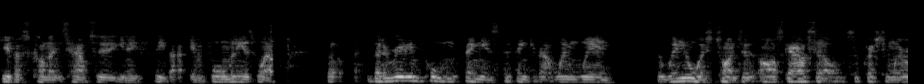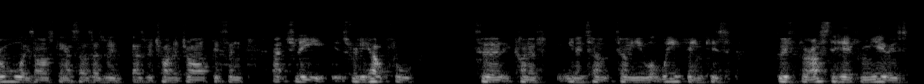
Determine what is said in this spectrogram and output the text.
give us comments, how to you know feedback informally as well. But but a really important thing is to think about when we're we're always trying to ask ourselves a question we're always asking ourselves as we as we're trying to draft this and actually it's really helpful to kind of you know tell, tell you what we think is good for us to hear from you is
